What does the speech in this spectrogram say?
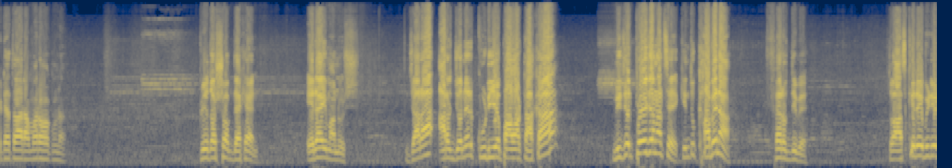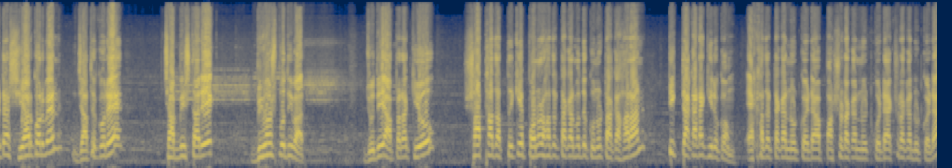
এটা তো আর আমার হক না। প্রিয় দর্শক দেখেন এরাই মানুষ। যারা আরেকজনের কুড়িয়ে পাওয়া টাকা নিজের প্রয়োজন আছে কিন্তু খাবে না ফেরত দিবে। তো আজকের এই ভিডিওটা শেয়ার করবেন যাতে করে ছাব্বিশ তারিখ বৃহস্পতিবার যদি আপনারা কেউ সাত হাজার থেকে পনেরো হাজার টাকার মধ্যে কোনো টাকা হারান ঠিক টাকাটা কীরকম? এক হাজার টাকার নোট কয়টা? পাঁচশো টাকার নোট কয়টা? একশো টাকার নোট কয়টা?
